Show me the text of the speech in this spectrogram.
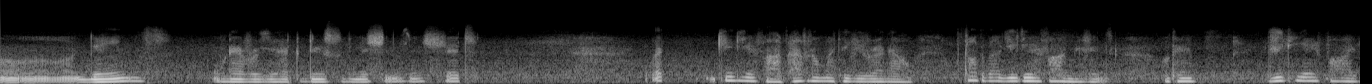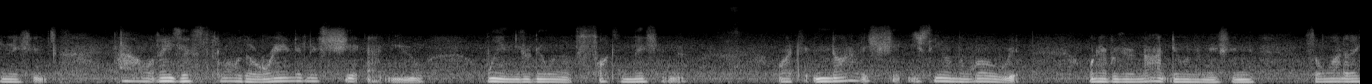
Uh, games, whenever you have to do submissions and shit. Like, GTA 5, I have it on my TV right now. Let's talk about GTA 5 missions, okay? GTA 5 missions how they just throw the randomest shit at you when you're doing a fucking mission. Like, none of the shit you see on the road whenever you're not doing a mission, so why do they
